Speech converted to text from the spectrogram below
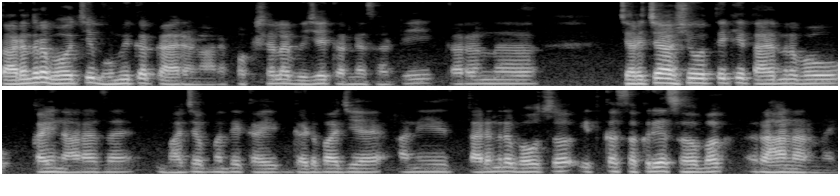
तारेंद्र भाऊची भूमिका काय राहणार? आहे पक्षाला विजय करण्यासाठी? कारण चर्चा अशी होती की तारेंद्र भाऊ काही नाराज आहे भाजपमध्ये काही गटबाजी आहे आणि तारेंद्र भाऊचं इतका सक्रिय सहभाग राहणार नाही.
